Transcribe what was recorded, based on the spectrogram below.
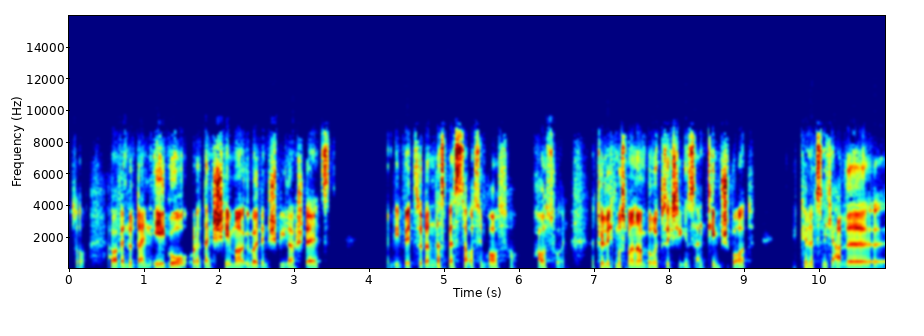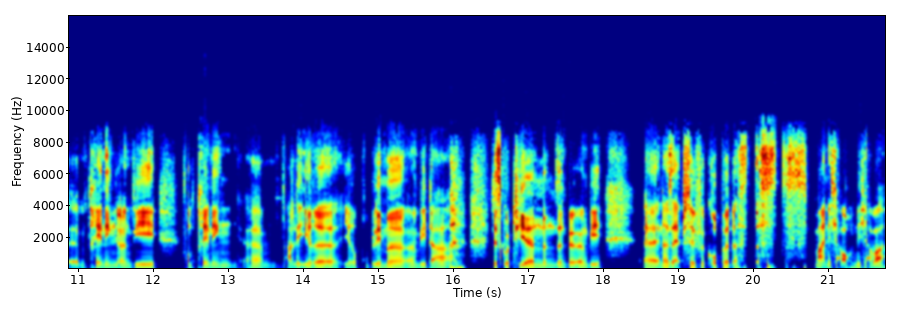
So. Aber wenn du dein Ego oder dein Schema über den Spieler stellst, wie willst du dann das Beste aus ihm raus, rausholen? Natürlich muss man immer berücksichtigen, es ist ein Teamsport. Wir können jetzt nicht alle im Training irgendwie vom Training ähm, alle ihre ihre Probleme irgendwie da diskutieren. Dann sind wir irgendwie äh, in einer Selbsthilfegruppe, das, das, das meine ich auch nicht, aber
